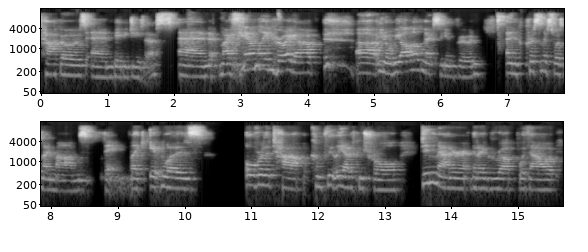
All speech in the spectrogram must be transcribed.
tacos and baby Jesus and my family growing up uh, you know we all love Mexican food and Christmas was my mom's thing like it was over the top, completely out of control. Didn't matter that I grew up without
